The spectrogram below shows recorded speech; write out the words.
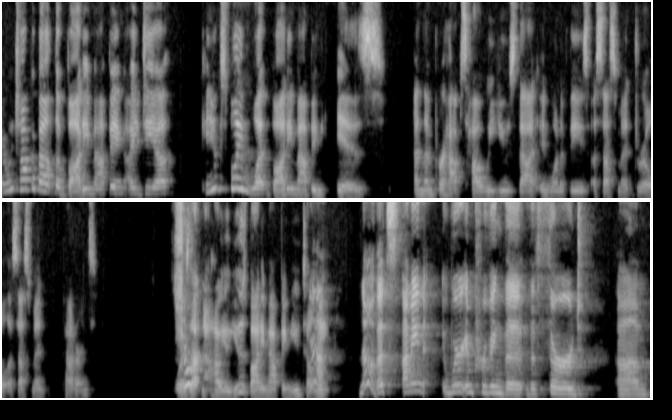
Can we talk about the body mapping idea? Can you explain what body mapping is and then perhaps how we use that in one of these assessment drill assessment patterns? Or sure. is that not how you use body mapping? You tell yeah. me. No, that's I mean, we're improving the the third um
